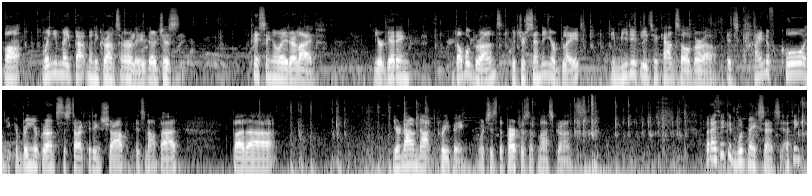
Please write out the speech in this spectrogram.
Well, when you make that many grunts early, they're just pissing away their life. You're getting double grunt, but you're sending your blade immediately to cancel a burrow. It's kind of cool, and you can bring your grunts to start hitting shop. It's not bad. But uh, you're now not creeping, which is the purpose of mass grunts. But I think it would make sense. I think you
